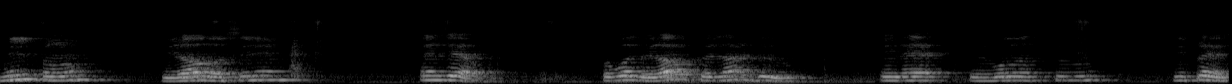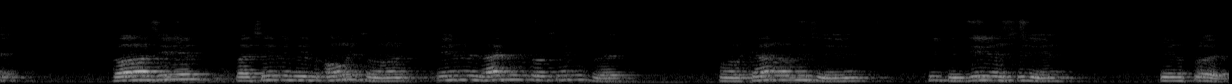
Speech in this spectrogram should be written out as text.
me from the law of sin and death. For what the law could not do, in that it was through the flesh, God did by sending his only Son in the likeness of sinful flesh, on account of the sin, he condemned sin in the flesh,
